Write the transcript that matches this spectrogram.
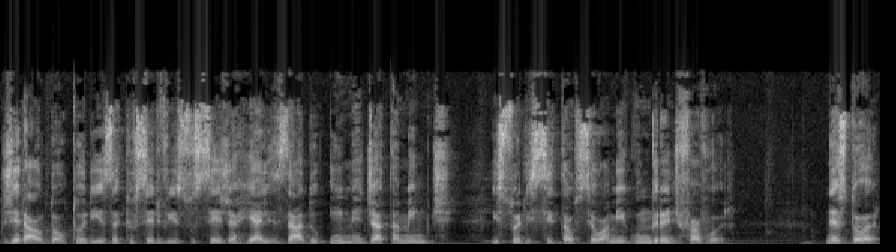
Geraldo autoriza que o serviço seja realizado imediatamente e solicita ao seu amigo um grande favor. Nestor,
